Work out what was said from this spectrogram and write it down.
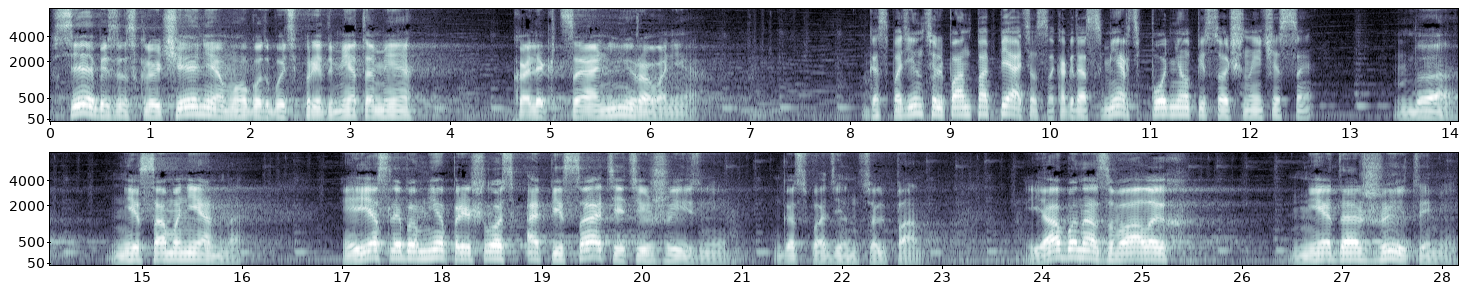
все без исключения могут быть предметами коллекционирования. Господин Тюльпан попятился, когда смерть поднял песочные часы. Да, несомненно. И если бы мне пришлось описать эти жизни, господин Тюльпан, я бы назвал их недожитыми.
